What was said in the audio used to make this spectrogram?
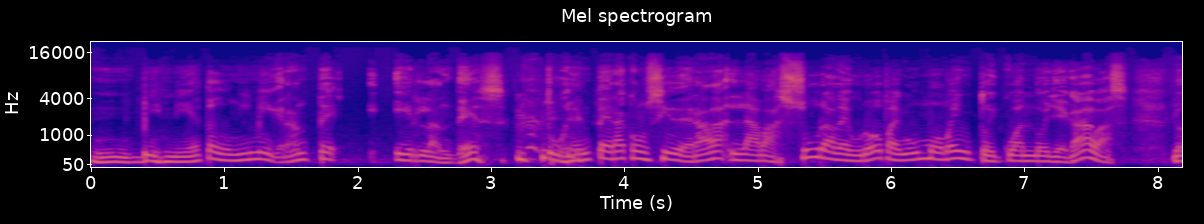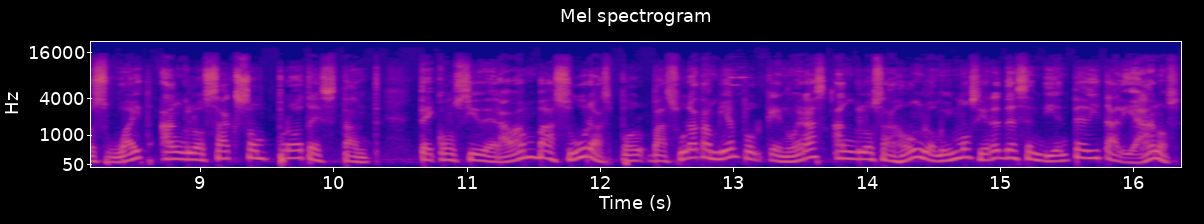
bisnieto de un inmigrante irlandés. Tu gente era considerada la basura de Europa en un momento y cuando llegabas, los white anglo-saxon protestant te consideraban basuras, por, basura también porque no eras anglosajón, lo mismo si eres descendiente de italianos.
